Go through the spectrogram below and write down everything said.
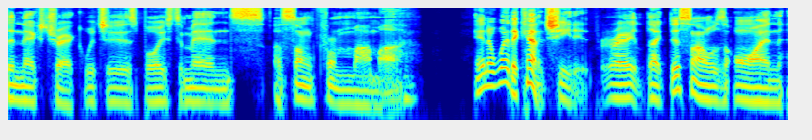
the next track, which is Boyz II Men's A Song from Mama. In a way, they kind of cheated, right? Like this song was on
